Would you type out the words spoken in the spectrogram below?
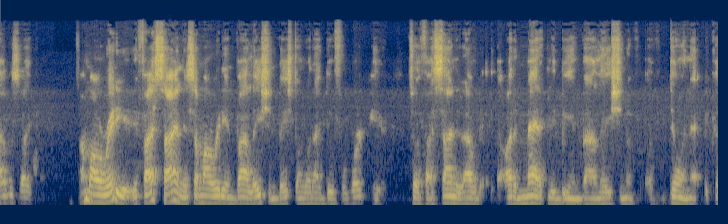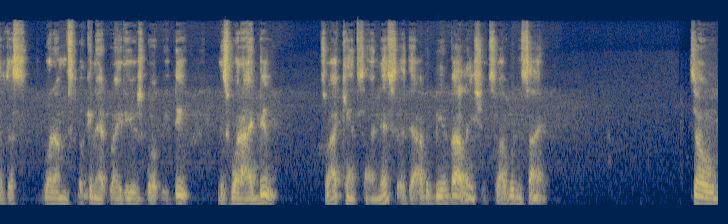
I was like, I'm already if I sign this, I'm already in violation based on what I do for work here. So if I signed it, I would automatically be in violation of, of doing that because that's what I'm looking at right here is what we do, is what I do. So I can't sign this. I would be in violation. So I wouldn't sign it. So,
